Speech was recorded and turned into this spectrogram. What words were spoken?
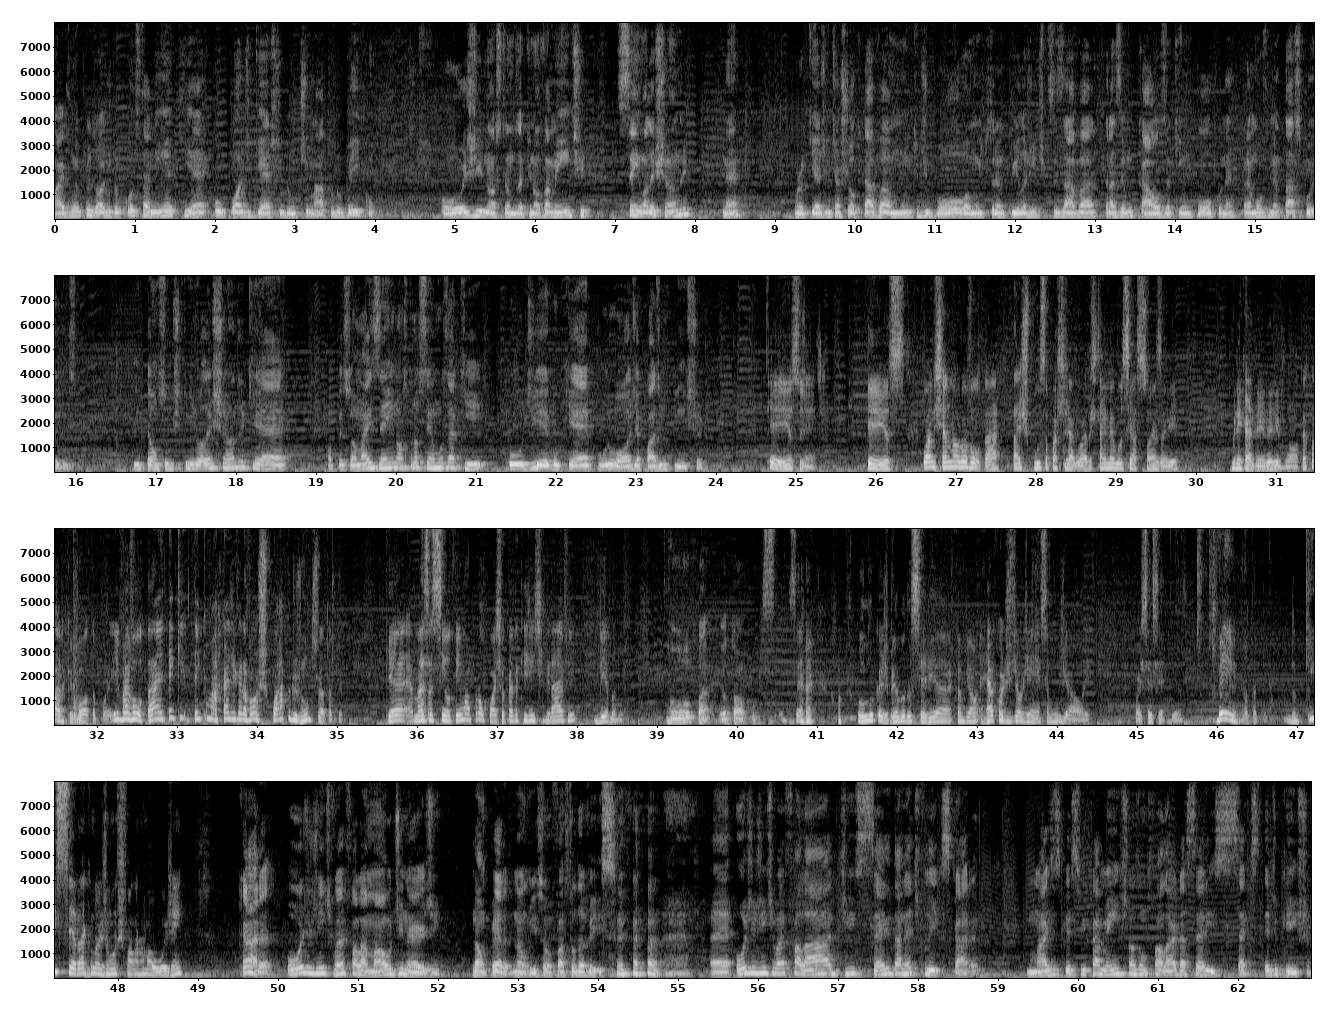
Mais um episódio do Costelinha, que é o podcast do Ultimato do Bacon. Hoje nós estamos aqui novamente sem o Alexandre, né? Porque a gente achou que estava muito de boa, muito tranquilo, a gente precisava trazer um caos aqui um pouco, né, para movimentar as coisas. Então, substituindo o Alexandre, que é uma pessoa mais zen, nós trouxemos aqui o Diego, que é puro ódio, é quase um pincher. Que isso, gente. Que isso. O Alexandre não vai voltar, tá expulso a partir de agora, está em negociações aí. Brincadeira, ele volta. É claro que volta, pô. E vai voltar e tem que, tem que marcar de gravar os quatro juntos, JP. Que é, mas assim, eu tenho uma proposta, eu quero que a gente grave bêbado. Opa, eu topo. O Lucas Bêbado seria campeão, recorde de audiência mundial aí. Pode ter certeza. Bem, JP, do que será que nós vamos falar mal hoje, hein? Cara, hoje a gente vai falar mal de nerd. Não, pera, não, isso eu faço toda vez. é, hoje a gente vai falar de série da Netflix, cara. Mais especificamente, nós vamos falar da série Sex Education.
